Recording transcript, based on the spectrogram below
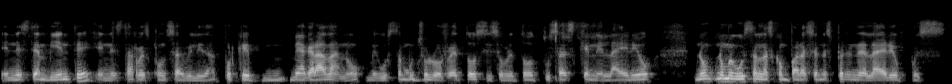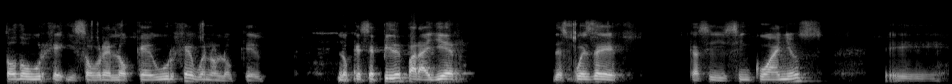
en este ambiente, en esta responsabilidad, porque me agrada, ¿no? Me gustan mucho los retos y sobre todo tú sabes que en el aéreo, no, no me gustan las comparaciones, pero en el aéreo pues todo urge y sobre lo que urge, bueno, lo que, lo que se pide para ayer, después de casi cinco años, eh,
